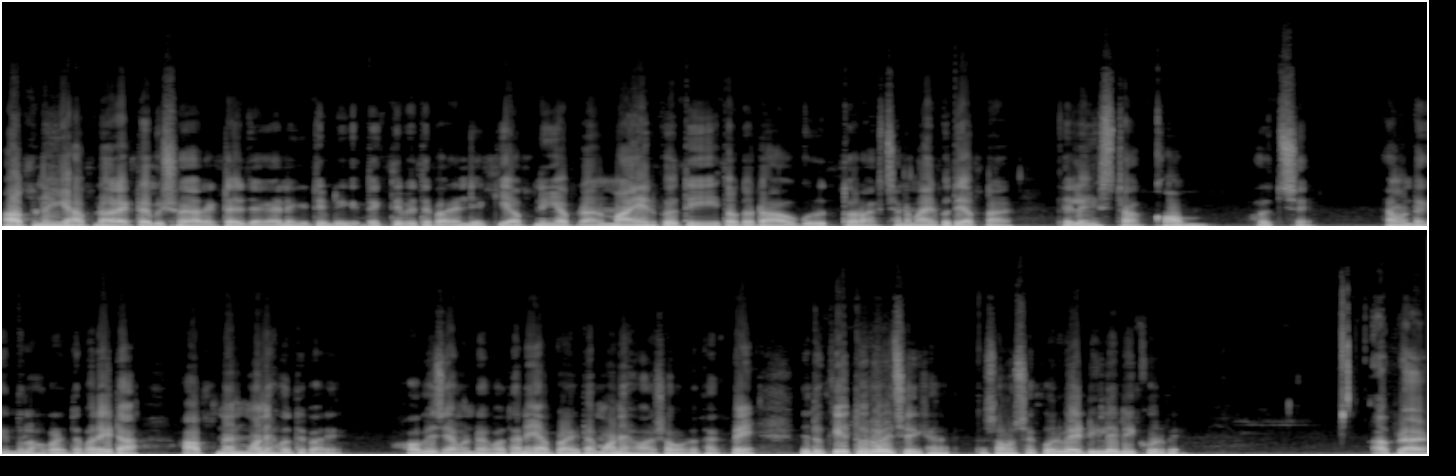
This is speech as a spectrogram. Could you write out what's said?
আপনি আপনার একটা বিষয় আরেকটা জায়গায় নেগেটিভলি দেখতে পেতে পারেন যে কি আপনি আপনার মায়ের প্রতি ততটাও গুরুত্ব রাখছেন মায়ের প্রতি আপনার ফিলিংসটা কম হচ্ছে। এমনটা কিন্তু লক্ষ্য করা যেতে পারে। এটা আপনার মনে হতে পারে। হবে যে এমনটা কথা নেই। আপনার এটা মনে হওয়ার সম্ভাবনা থাকবে। যেহেতু কেতু রয়েছে এখানে। তো সমস্যা করবে ডিলেমি করবে। আপনার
